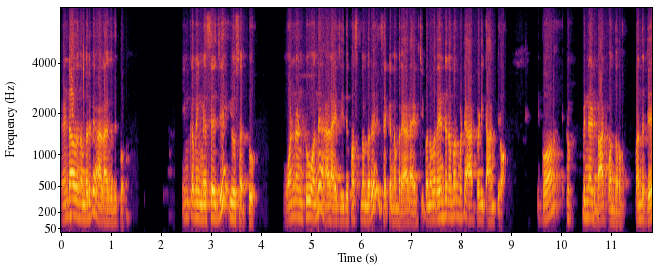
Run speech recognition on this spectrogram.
ரெண்டாவது நம்பருக்கு ஆட் ஆகுது இப்போ. Incoming message user two one and two வந்து ஆட் ஆயிடுச்சு. இது first number second number add ஆயிடுச்சு. இப்போ நம்ம ரெண்டு நம்பர் மட்டும் ஆட் பண்ணி காமிக்கிறோம். இப்போ இப்போ பின்னாடி பேக் வந்துடும் வந்துட்டு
